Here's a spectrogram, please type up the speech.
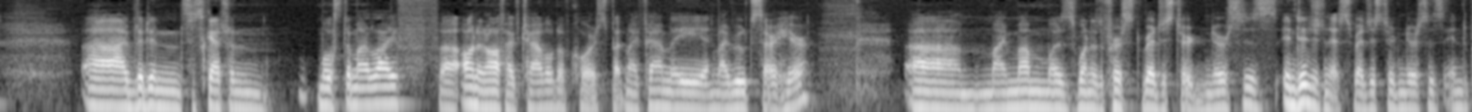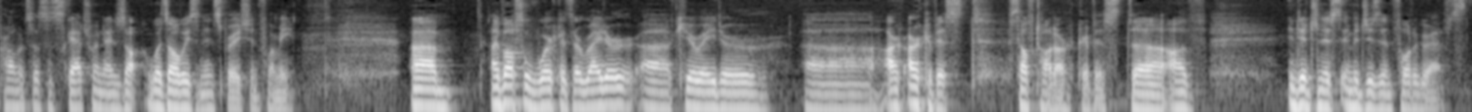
Uh, I've lived in Saskatchewan most of my life. Uh, on and off, I've traveled, of course, but my family and my roots are here. Um, my mum was one of the first registered nurses, Indigenous registered nurses in the province of Saskatchewan, and was always an inspiration for me. Um, I've also worked as a writer, uh, curator, uh, archivist, self taught archivist uh, of Indigenous images and photographs.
